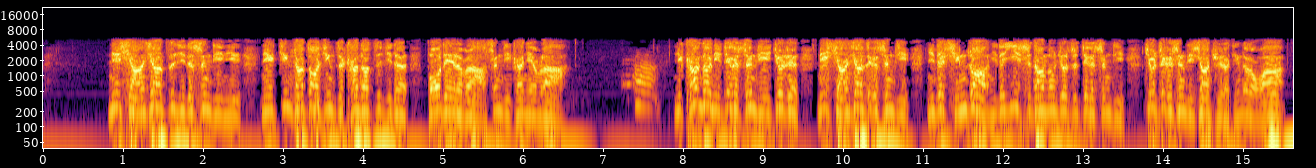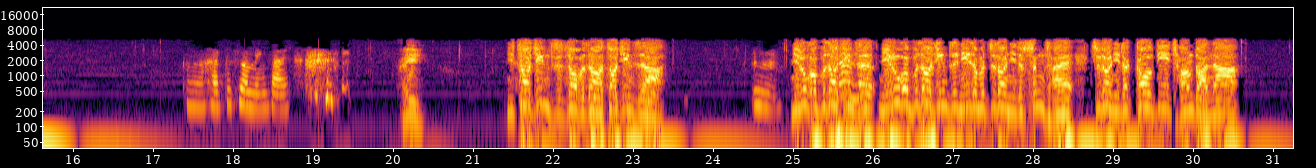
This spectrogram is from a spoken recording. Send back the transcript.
你想象自己的身体，你你经常照镜子看到自己的 body 了不啦？身体看见不啦？嗯，你看到你这个身体，就是你想象这个身体，你的形状，你的意识当中就是这个身体，就这个身体上去了，听得懂吗？嗯，还不是很明白。哎，你照镜子照不照？照镜子啊！嗯，你如果不照镜子，你如果不照镜子，你怎么知道你的身材，知道你的高低长短呢？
